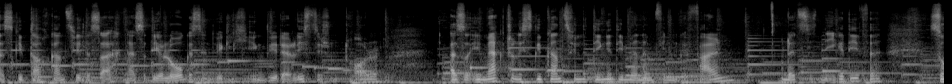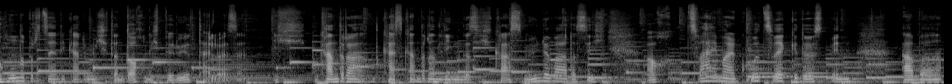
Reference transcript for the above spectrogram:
es gibt auch ganz viele Sachen. Also Dialoge sind wirklich irgendwie realistisch und toll. Also ihr merkt schon, es gibt ganz viele Dinge, die mir an dem Film gefallen. Und jetzt das Negative, so hundertprozentig hat er mich dann doch nicht berührt teilweise. Ich kann daran, es kann daran liegen, dass ich krass müde war, dass ich auch zweimal kurz weggedöst bin, aber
